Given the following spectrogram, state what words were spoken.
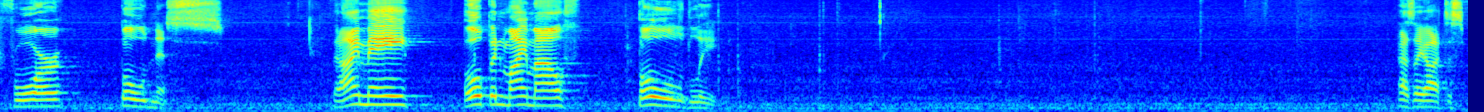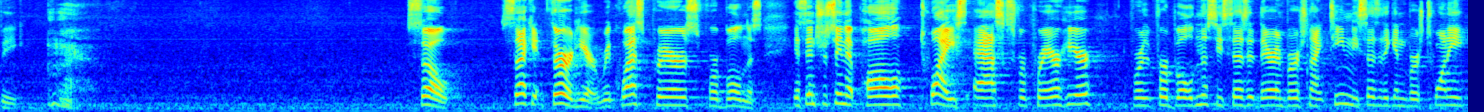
for boldness. That I may open my mouth boldly. As I ought to speak. so, second, third here, request prayers for boldness. It's interesting that Paul twice asks for prayer here for, for boldness. He says it there in verse 19, and he says it again in verse 20. He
